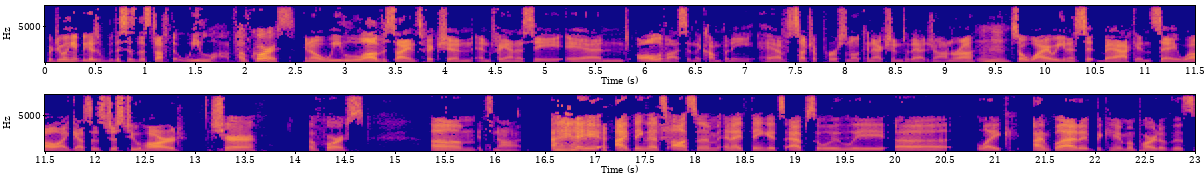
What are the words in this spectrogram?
We're doing it because this is the stuff that we love. Of course. You know, we love science fiction and fantasy, and all of us in the company have such a personal connection to that genre. hmm So why are we going to sit back and say, "Well, I guess it's just too hard"? Sure. Of course. Um, It's not. I I think that's awesome, and I think it's absolutely uh like I'm glad it became a part of this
